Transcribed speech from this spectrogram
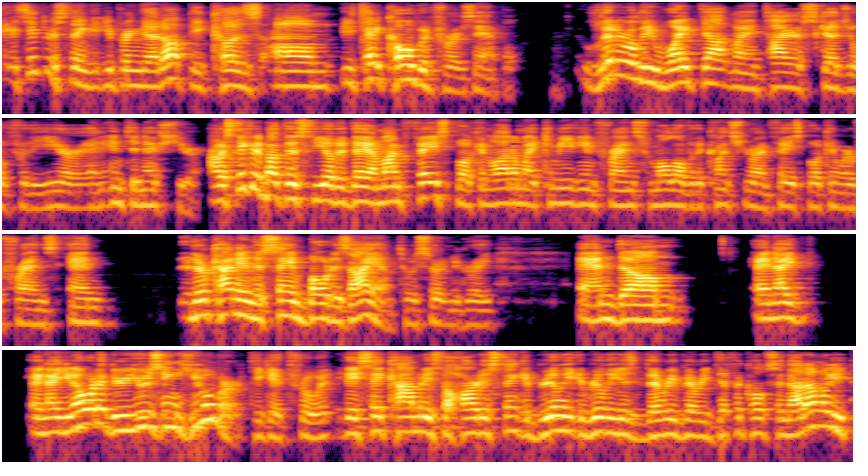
It's interesting that you bring that up because um, you take COVID for example. Literally wiped out my entire schedule for the year and into next year. I was thinking about this the other day. I'm on Facebook, and a lot of my comedian friends from all over the country are on Facebook, and we're friends, and they're kind of in the same boat as I am to a certain degree. And um, and I and I, you know what? They're using humor to get through it. They say comedy is the hardest thing. It really, it really is very, very difficult. So not only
